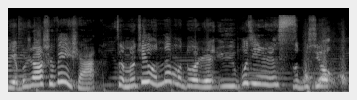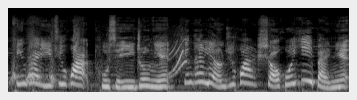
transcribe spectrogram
也不知道是为啥，怎么就有那么多人语不惊人死不休？听他一句话吐血一周年，听他两句话少活一百年，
